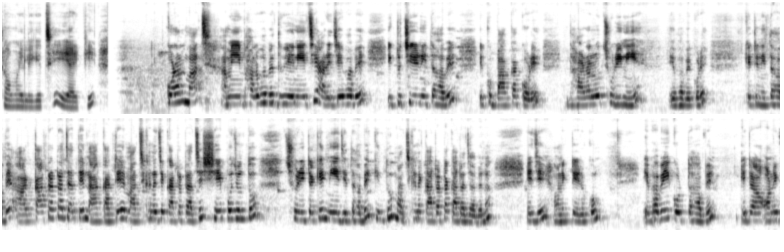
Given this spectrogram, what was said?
সময় লেগেছে এই আর কি। কোরাল মাছ আমি ভালোভাবে ধুয়ে নিয়েছি, আর এই যেভাবে একটু চিড়ে নিতে হবে, একটু বাঁকা করে, ধারালো ছুরি নিয়ে এভাবে করে কেটে নিতে হবে। আর কাটাটা যাতে না কাটে, মাঝখানে যে কাটাটা আছে সে পর্যন্ত ছুরিটাকে নিয়ে যেতে হবে, কিন্তু মাঝখানে কাটাটা কাটা যাবে না। এই যে অনেকটা এরকম। এভাবেই করতে হবে। এটা অনেক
